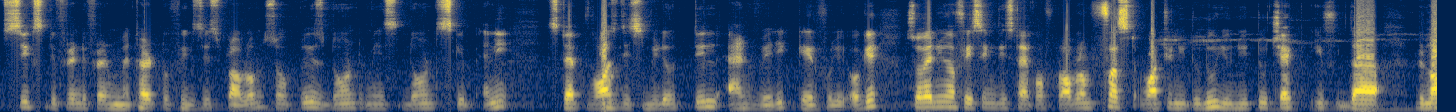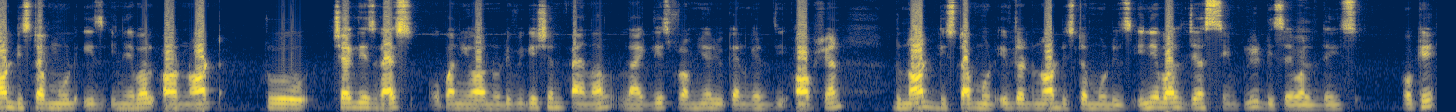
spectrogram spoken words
six different different method to fix this problem. So please don't miss don't skip any step watch this video till and very carefully okay? So when you are facing this type of problem first what you need to do you need to check if the do not disturb mode is enabled or not. To check this guys open your notification panel like this. From here you can get the option do not disturb mode if the do not disturb mode is enabled just simply disable this okay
